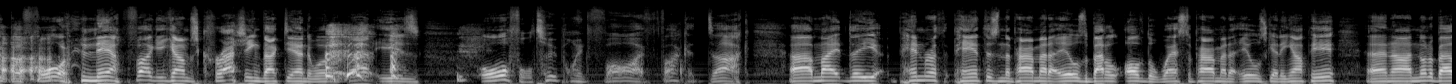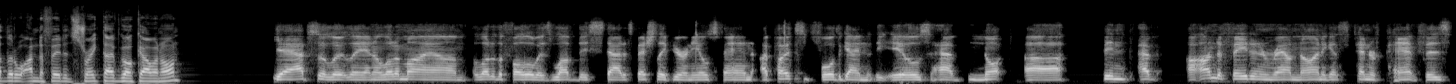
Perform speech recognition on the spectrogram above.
week before? now, fuck, he comes crashing back down to earth. That is awful. 2.5. Fuck a duck. Uh, mate, the Penrith Panthers and the Parramatta Eels, the battle of the West. The Parramatta Eels getting up here. And uh, not a bad little undefeated streak they've got going on. Yeah, absolutely. And a lot of my um, a lot of the followers love this stat, especially if you're an Eels fan. I posted for the game that the Eels have not uh, been have are undefeated in round nine against the Penrith Panthers.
